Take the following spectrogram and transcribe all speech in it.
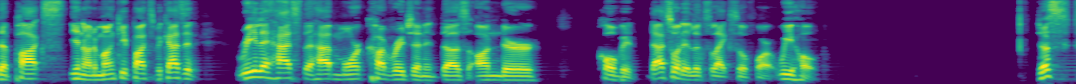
the pox, you know, the monkey pox, because it really has to have more coverage than it does under COVID. That's what it looks like so far. We hope. Just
